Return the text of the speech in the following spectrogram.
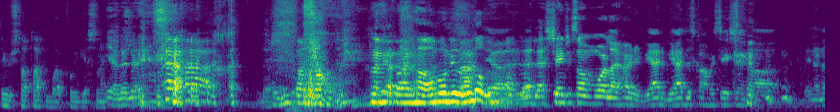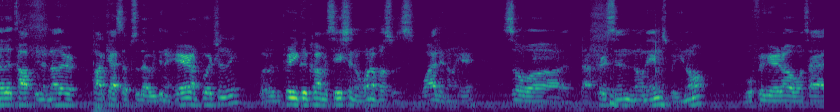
I think we should stop talking about it before we get sniped. Yeah, let- shit. let- Let me find out. Let me find out. I'm on near the window. yeah, let, let's change to something more lighthearted. We had we had this conversation uh, in another top in another podcast episode that we didn't air, unfortunately. But it was a pretty good conversation, and one of us was wilding out here. So uh, that person, no names, but you know, we'll figure it out once I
